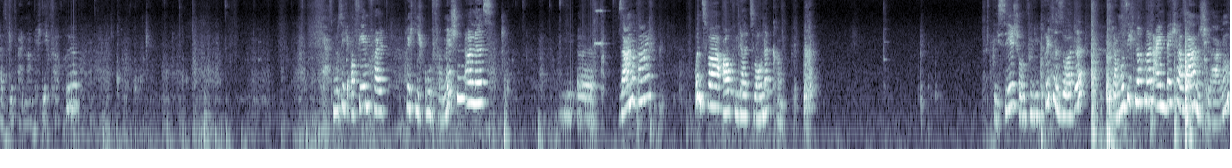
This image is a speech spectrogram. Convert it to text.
das wird einmal richtig verrührt. Das muss ich auf jeden Fall richtig gut vermischen alles. Die äh, Sahne rein. Und zwar auch wieder 200 Gramm. Ich sehe schon, für die dritte Sorte, da muss ich noch mal einen Becher Sahne schlagen.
